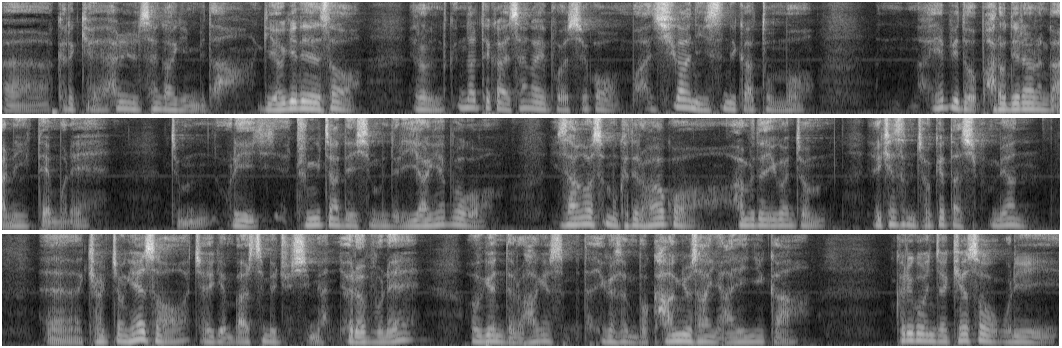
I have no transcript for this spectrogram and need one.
어, 그렇게 할 생각입니다. 여기에 대해서 여러분 끝날 때까지 생각해 보시고 뭐 시간이 있으니까 또 뭐 회비도 바로 내라는 거 아니기 때문에 좀 우리 중립자 되신 분들이 이야기해보고 이상 없으면 그대로 하고 아무래도 이건 좀 이렇게 했으면 좋겠다 싶으면 에, 결정해서 저에게 말씀해 주시면 여러분의 의견대로 하겠습니다. 이것은 뭐 강요사항이 아니니까 그리고 이제 계속 우리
